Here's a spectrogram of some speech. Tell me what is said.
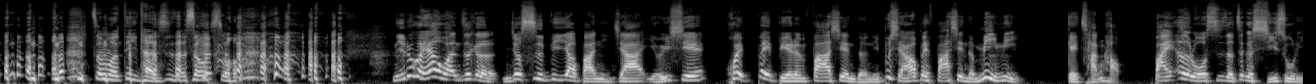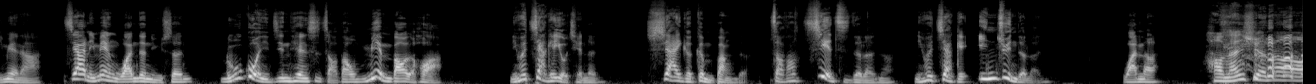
这么地毯式的搜索。你如果要玩这个，你就势必要把你家有一些会被别人发现的，你不想要被发现的秘密给藏好。白俄罗斯的这个习俗里面啊，家里面玩的女生，如果你今天是找到面包的话，你会嫁给有钱人；下一个更棒的，找到戒指的人呢，你会嫁给英俊的人。完了，好难选哦。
